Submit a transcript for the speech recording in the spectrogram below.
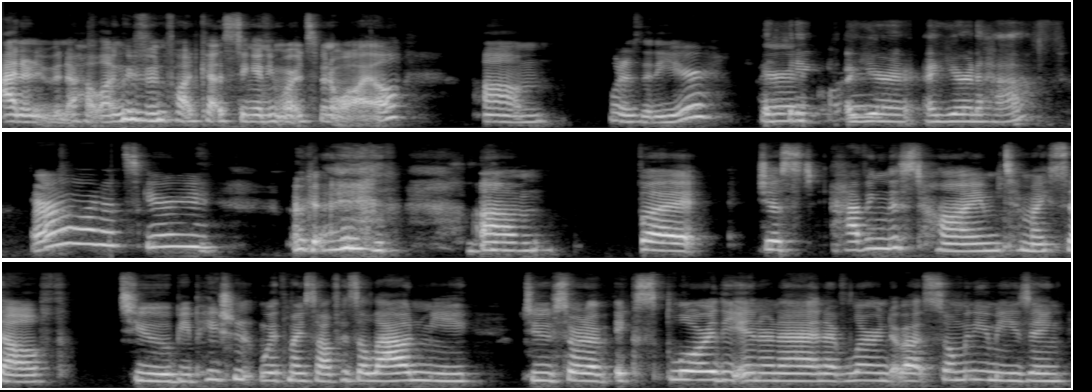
I don't even know how long we've been podcasting anymore. It's been a while. Um, what is it? A year? year I think a, a year, a year and a half. Oh, that's scary. Okay. um, but just having this time to myself to be patient with myself has allowed me to sort of explore the internet and I've learned about so many amazing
